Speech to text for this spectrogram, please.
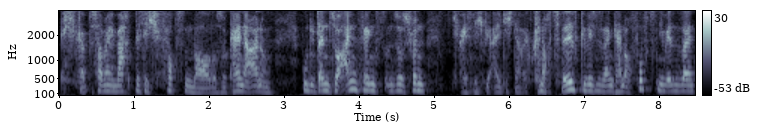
ich glaube, das haben wir gemacht, bis ich 14 war oder so, keine Ahnung. Wo du dann so anfängst und so schon, ich weiß nicht, wie alt ich da, kann auch 12 gewesen sein, kann auch 15 gewesen sein.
